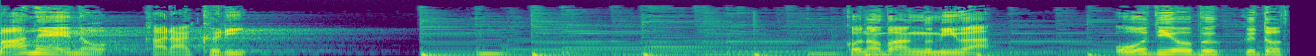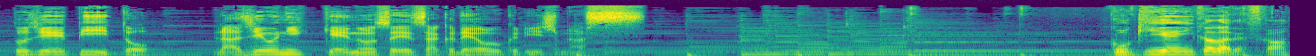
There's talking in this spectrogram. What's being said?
マネーのからくり。この番組はオーディオブックドット JP とラジオ日経の制作でお送りします。ご機嫌いかがですか？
